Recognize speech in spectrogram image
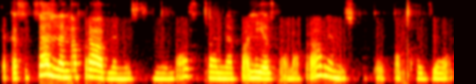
такая социальная направленность, да, социальная полезная направленность, что-то такое делать.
